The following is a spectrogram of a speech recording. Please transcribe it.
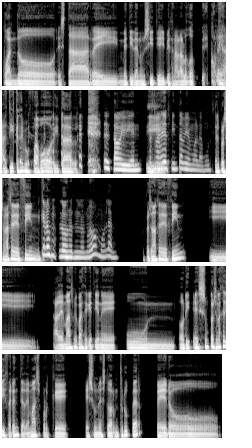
Cuando está Rey metida en un sitio y empiezan a hablar los dos, "Eh, colega, tienes que hacerme un favor y tal. Está muy bien. El Y- personaje de Finn también mola mucho. El personaje de Finn Es que los, los- los nuevos molan. el personaje de Finn y además me parece que tiene un es un personaje diferente además porque es un stormtrooper pero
